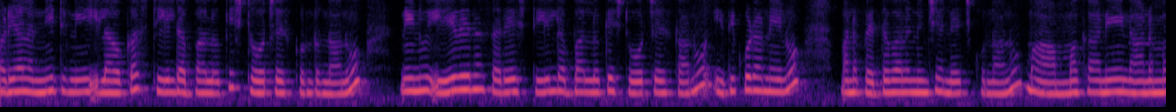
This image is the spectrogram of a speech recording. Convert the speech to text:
వడియాలన్నిటినీ ఇలా ఒక స్టీల్ డబ్బాలోకి స్టోర్ చేసుకుంటున్నాను. నేను ఏదైనా సరే స్టీల్ డబ్బాల్లోకి స్టోర్ చేస్తాను. ఇది కూడా నేను మన పెద్దవాళ్ళ నుంచే నేర్చుకున్నాను. మా అమ్మ కానీ నానమ్మ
